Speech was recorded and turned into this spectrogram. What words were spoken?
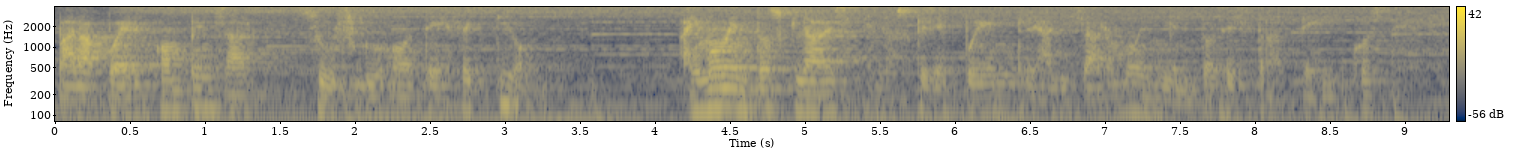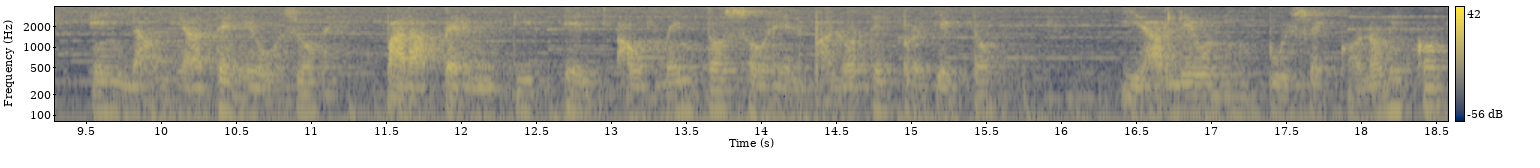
para poder compensar su flujo de efectivo. Hay momentos claves en los que se pueden realizar movimientos estratégicos en la unidad de negocio para permitir el aumento sobre el valor del proyecto y darle un impulso económico,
